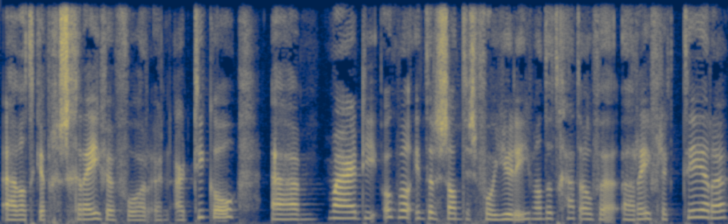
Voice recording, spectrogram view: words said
wat ik heb geschreven voor een artikel Um, maar die ook wel interessant is voor jullie, want het gaat over reflecteren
